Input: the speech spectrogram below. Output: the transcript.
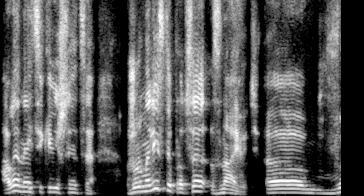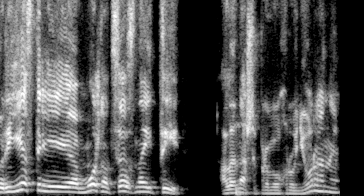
але найцікавіше не це. Журналісти про це знають. Е, в реєстрі можна це знайти, але наші правоохоронні органи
